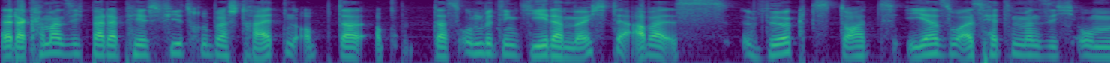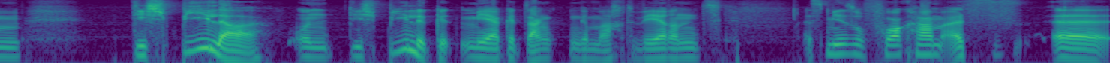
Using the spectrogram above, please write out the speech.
äh, da kann man sich bei der PS4 drüber streiten, ob, da, ob das unbedingt jeder möchte, aber es wirkt dort eher so, als hätte man sich um die Spieler und die Spiele ge mehr Gedanken gemacht, während es mir so vorkam, als äh,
